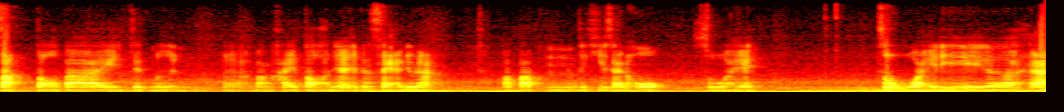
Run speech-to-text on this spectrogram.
สับต่อไปเจ็ดหมื่นบางใครต่อนี่น่าจะเป็นแสนอยู่นะ ปับปับอืมติดขี้แสนหกสวย สวยดี เออฮะ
